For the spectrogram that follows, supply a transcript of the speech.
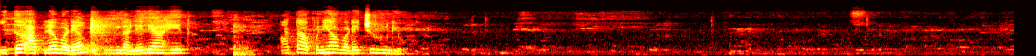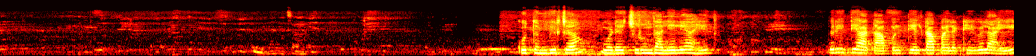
इथं आपल्या वड्या उकडून झालेल्या आहेत. आता आपण ह्या वड्या चिरून घेऊ. कोथिंबीरच्या वड्या चिरून झालेल्या आहेत. तरी ते आता आपण तेल तापायला ठेवलं आहे.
